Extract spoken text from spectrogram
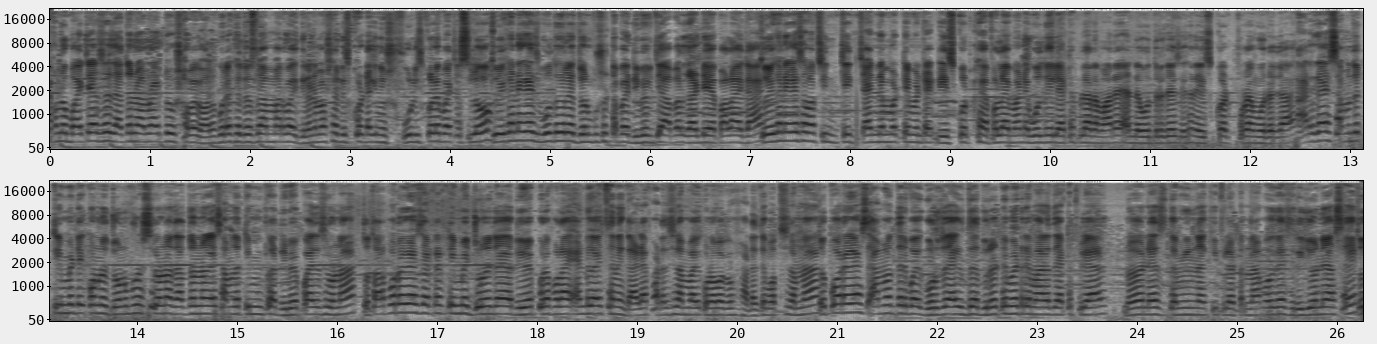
এখনও বাইচে আছে, যার জন্য আমরা একটু সবাই ভালো করে খেলতেছিলাম। আর ভাই গ্র্যান্ড মাস্টার স্কোরটা কিন্তু ফুল স্কোরে বাইচা ছিল। তো এখানে গেছে বলতে গেলে জনপুষটা ভাই রিভাইভ দিয়ে আবার গাড়ি পালায় যায়। তো এখানে গেছে আমার চার নম্বর টিমের একটা স্কোর খায় ফেলায় মানে বলতে গেলে একটা প্লেয়ার মারে এন্ড ওদের গেছে এখানে স্কোয়াড পুরো মরে যায়। আর গাইস আমাদের টিমমেটে কোনো জনপুষ ছিল না, যার জন্য গেছে আমাদের টিমটা রিভাইভ পাইতেছিল না। তো তারপরে গেছে একটা টিমের জোনে যায় রিভাইভ করে ফেলায়। এন্ড গাইস এখানে গাড়িটা ফাটাছিলাম ভাই, কোনোভাবে ফাটাতে পারছিলাম না। তো পরে গেছে আমাদের ভাই গরজা এক দুটা টিমেটের মারে দেয়। একটা প্লেয়ার নয়ন এস গেমিং না কি প্লেয়ারটার নাম। ওই গেছে রিজনে আছে। তো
